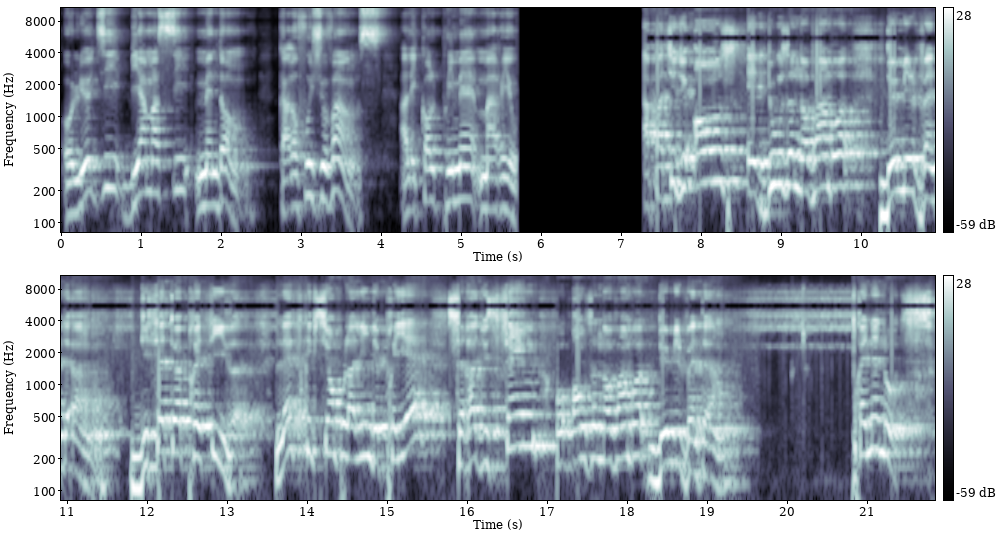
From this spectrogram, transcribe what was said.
au lieu dit Biamassi Mendon, Carrefour Jouvence, à l'école primaire Mario. À partir du 11 et 12 novembre 2021, 17 heures précises, l'inscription pour la ligne de prière sera du 5 au 11 novembre 2021. Prenez note.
